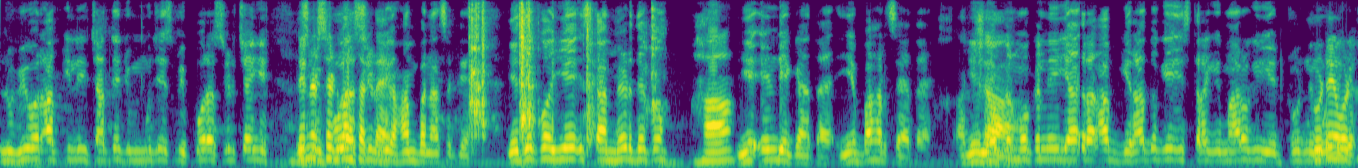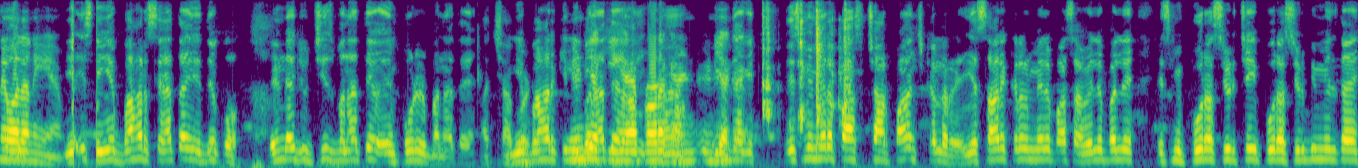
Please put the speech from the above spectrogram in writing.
व्यूअर आपके लिए चाहते हैं जो मुझे इसमें पूरा सीट चाहिए डिनर सेट बन सकता है। हम बना सकते हैं ये देखो ये इसका मेड देखो हाँ। ये इंडिया का आता है ये बाहर से आता है। ये अच्छा। लोकल मोकल नहीं या तरह आप गिरा दोगे इस तरह की मारोगे ये टूटने टूटने उठने वाला नहीं है। ये इस ये बाहर से आता है ये देखो इंडिया जो चीज़ बनाते हैं इम्पोर्टेड बनाते हैं। अच्छा ये बाहर के लिए इंडिया की है, हाँ, and इंडिया इंडिया की। इसमें मेरे पास चार पाँच कलर है। ये सारे कलर मेरे पास अवेलेबल है। इसमें पूरा सीट चाहिए पूरा सीट भी मिलता है।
